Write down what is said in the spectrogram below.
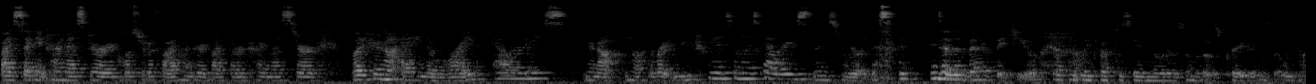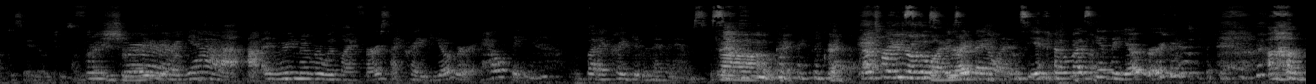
by second trimester and closer to 500 by third trimester. But if you're not adding the right calories, you're not you don't have the right nutrients in those calories, then it really doesn't it doesn't benefit you. Definitely tough to say no to some of those cravings that we have to say no to sometimes. For sure, right? yeah. yeah. I remember with my first, I craved yogurt, healthy, but I craved it with M and M's. Ah, okay, okay. That's where you draw the line, right? There's a balance, you know. I was getting the yogurt. um,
